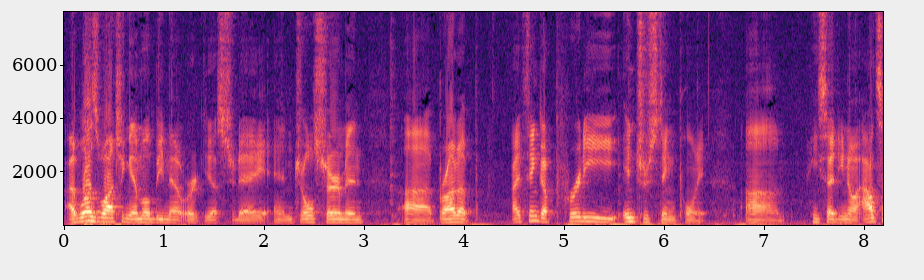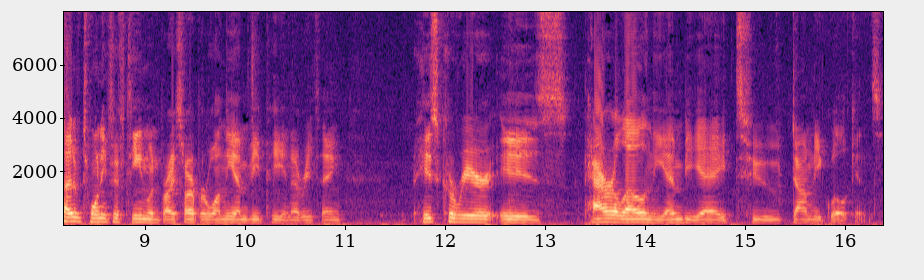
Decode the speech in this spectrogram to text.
I was watching MLB Network yesterday, and Joel Sherman uh, brought up, I think, a pretty interesting point. Um, he said, you know, outside of 2015 when Bryce Harper won the MVP and everything, his career is parallel in the NBA to Dominique Wilkins,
